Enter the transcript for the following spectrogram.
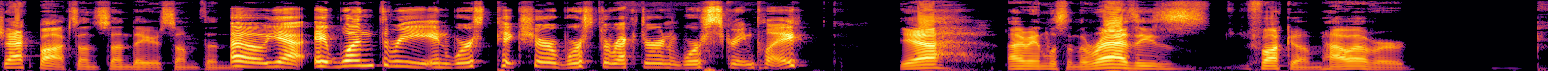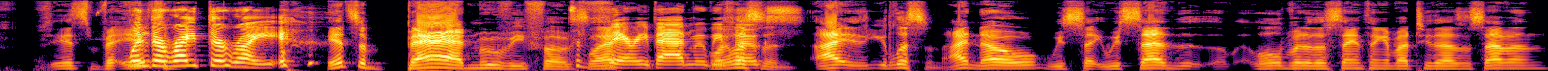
Jackbox on Sunday or something. Oh yeah, it won three in Worst Picture, Worst Director, and Worst Screenplay. Yeah, I mean, listen, the Razzies, fuck them. However, it's ve- When it's they're a, right, they're right. It's a bad movie, folks. It's a Like- very bad movie, like, folks. listen, I you listen. I know we say we said a little bit of the same thing about 2007,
